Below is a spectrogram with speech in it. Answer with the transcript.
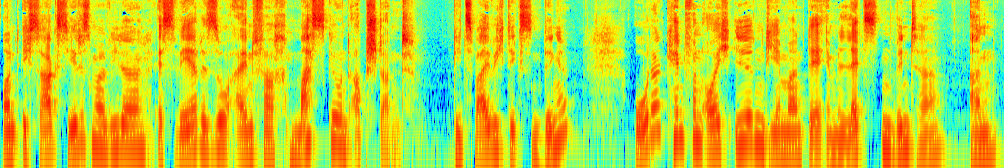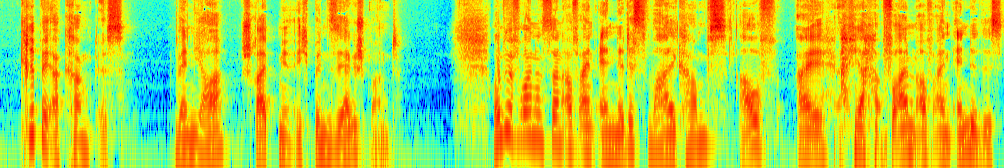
Und ich sage es jedes Mal wieder, es wäre so einfach Maske und Abstand. Die zwei wichtigsten Dinge. Oder kennt von euch irgendjemand, der im letzten Winter an Grippe erkrankt ist? Wenn ja, schreibt mir, ich bin sehr gespannt. Und wir freuen uns dann auf ein Ende des Wahlkampfs, auf, ein, ja, vor allem auf ein Ende des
